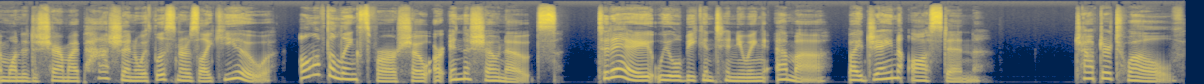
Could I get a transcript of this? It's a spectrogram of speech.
and wanted to share my passion with listeners like you. All of the links for our show are in the show notes. Today, we will be continuing Emma by Jane Austen. Chapter 12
